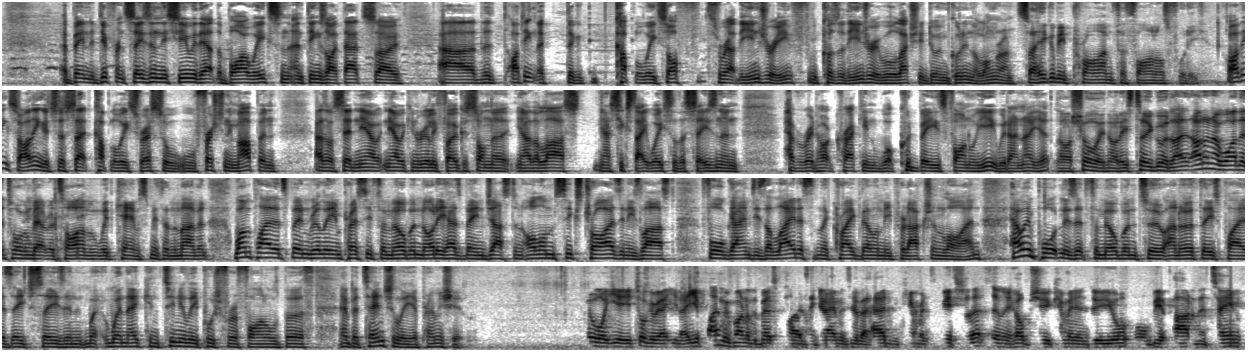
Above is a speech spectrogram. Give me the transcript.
a been a different season this year without the bye weeks and, and things like that. So uh, the, I think the, the, couple of weeks off throughout the injury because of the injury will actually do him good in the long run. So he could be primed for finals footy? I think so. I think it's just that couple of weeks rest will, will, freshen him up, and as I said, now now we can really focus on the you know the last you know six to eight weeks of the season and have a red hot crack in what could be his final year. We don't know yet. Oh, surely not. He's too good. I, I don't know why they're talking about retirement with Cam Smith at the moment. One player that's been really impressive for Melbourne, Noddy, has been Justin Olam. Six tries in his last four games. He's the latest in the Craig Bellamy production line. How important is it for Melbourne to unearth these players each season when they continually push for a finals berth and potentially a premiership? Well, yeah, you talk about, you know, you're playing with one of the best players the game has ever had in Cameron Smith, so that certainly helps you come in and do your or be a part of the team.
